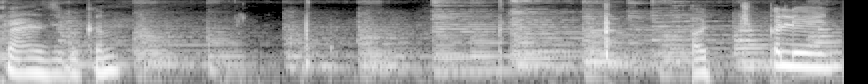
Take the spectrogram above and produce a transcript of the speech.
Kendinize bakın. Hoşçakalın.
